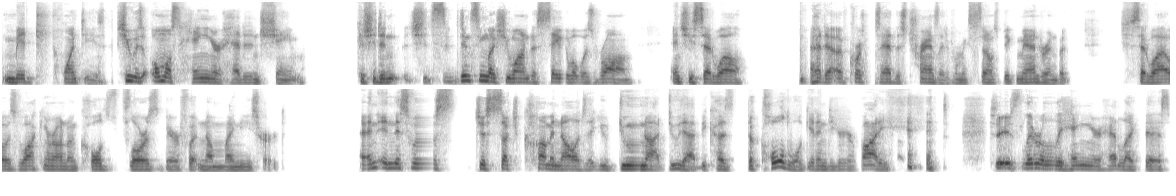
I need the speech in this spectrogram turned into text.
mid 20s. She was almost hanging her head in shame because she didn't she didn't seem like she wanted to say what was wrong. And she said, "Well, I had to, of course I had this translated for me because I don't speak Mandarin, but she said, "Well, I was walking around on cold floors barefoot and now my knees hurt." And and this was just such common knowledge that you do not do that because the cold will get into your body. so you're just literally hanging your head like this.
